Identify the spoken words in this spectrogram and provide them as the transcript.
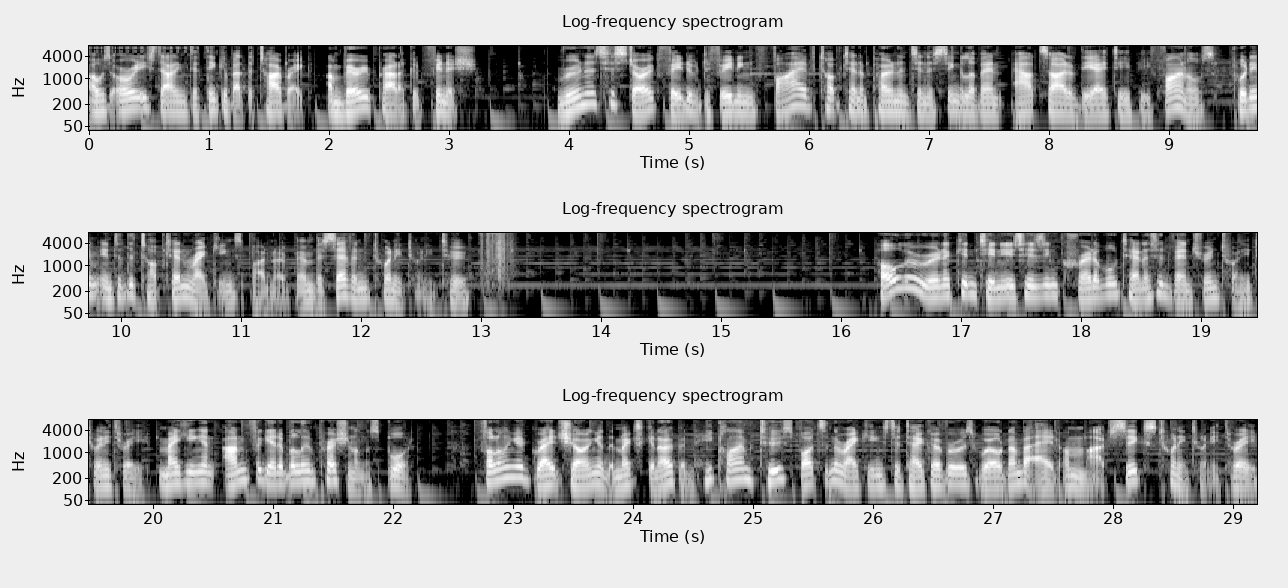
I was already starting to think about the tiebreak. I'm very proud I could finish. Rune's historic feat of defeating five top 10 opponents in a single event outside of the ATP finals put him into the top 10 rankings by November 7, 2022. Holger Rune continues his incredible tennis adventure in 2023, making an unforgettable impression on the sport. Following a great showing at the Mexican Open, he climbed two spots in the rankings to take over as world number 8 on March 6, 2023.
